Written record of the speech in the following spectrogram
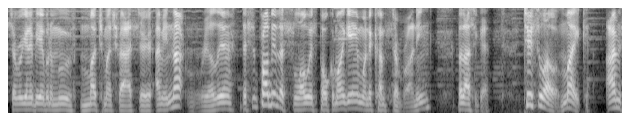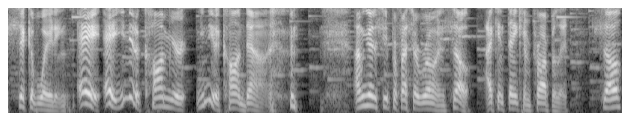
So we're going to be able to move much, much faster. I mean, not really. This is probably the slowest Pokemon game when it comes to running. But that's okay. Too slow. Mike, I'm sick of waiting. Hey, hey, you need to calm your... You need to calm down. I'm going to see Professor Rowan so I can thank him properly. So,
